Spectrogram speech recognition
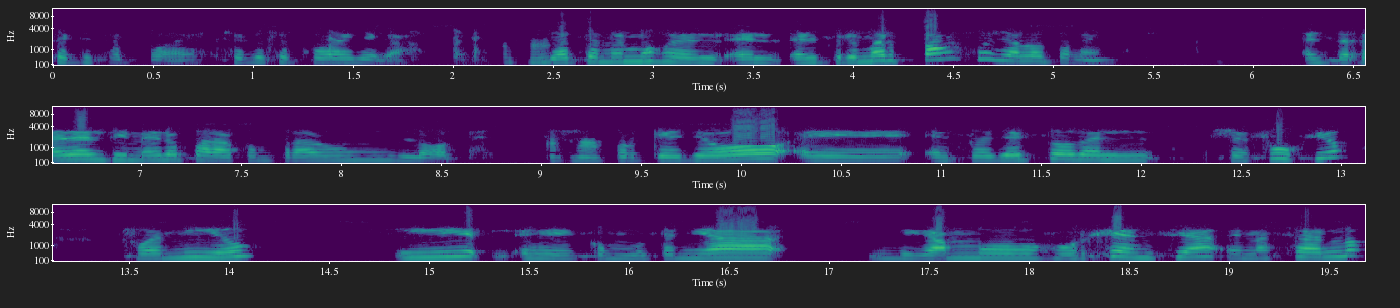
sé que se puede, sé que se puede llegar. Ya tenemos el, el, el primer paso, ya lo tenemos. El tener el dinero para comprar un lote. Porque yo, eh, el proyecto del refugio fue mío y eh, como tenía, digamos, urgencia en hacerlo,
